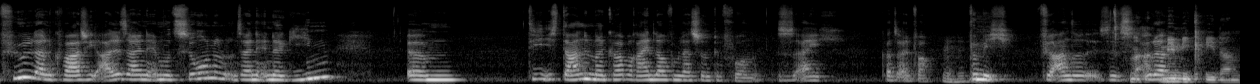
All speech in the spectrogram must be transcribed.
fühle dann quasi all seine Emotionen und seine Energien, ähm, die ich dann in meinen Körper reinlaufen lasse und performe. Das ist eigentlich ganz einfach. Für mich. Für andere ist es eine Art oder Mimikry dann.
